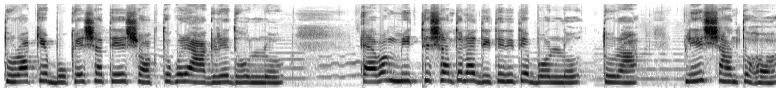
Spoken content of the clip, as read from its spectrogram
তোরাকে বুকের সাথে শক্ত করে আগড়ে ধরল এবং মিথ্যে সান্ত্বনা দিতে দিতে বলল, তোরা, প্লিজ শান্ত হ।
